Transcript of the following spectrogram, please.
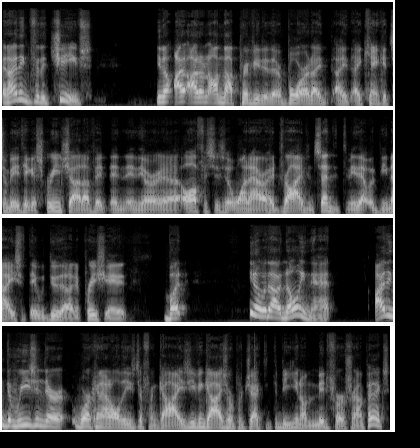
And I think for the Chiefs, you know, I, I don't I'm not privy to their board. I, I, I can't get somebody to take a screenshot of it in, in their uh, offices at one hour Arrowhead Drive and send it to me. That would be nice if they would do that. I'd appreciate it. But you know, without knowing that, I think the reason they're working out all these different guys, even guys who are projected to be, you know, mid first round picks,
